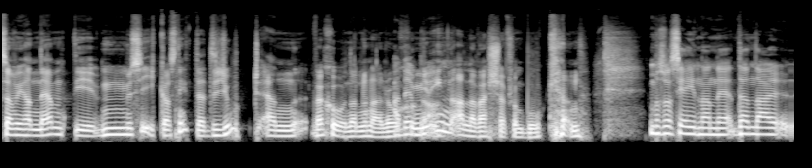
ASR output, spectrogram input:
som vi har nämnt i musikavsnittet, gjort en version av den här. De Ja, sjunger bra. in alla verser från boken. Jag måste bara säga innan det, den där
